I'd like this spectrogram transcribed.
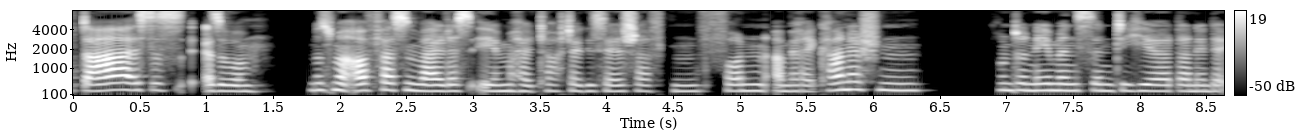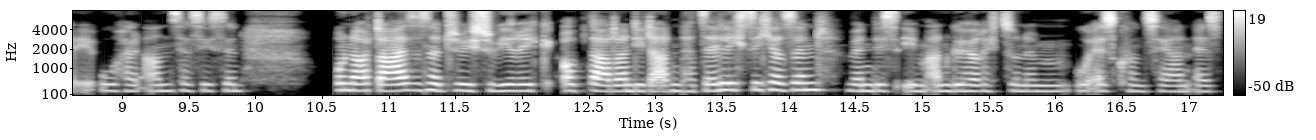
da ist es, also muss man aufpassen, weil das eben halt Tochtergesellschaften von amerikanischen Unternehmen sind, die hier dann in der EU halt ansässig sind. Und auch da ist es natürlich schwierig, ob da dann die Daten tatsächlich sicher sind, wenn das eben angehörig zu einem US-Konzern ist.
